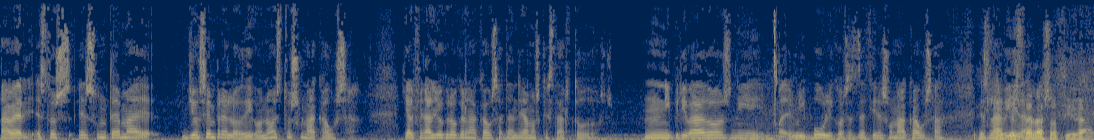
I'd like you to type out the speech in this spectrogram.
a ver esto es, es un tema yo siempre lo digo no esto es una causa y al final yo creo que en la causa tendríamos que estar todos. Ni privados ni, ni públicos, es decir, es una causa, es, la vida. está la sociedad.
